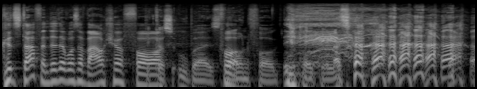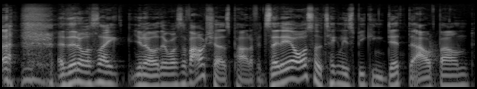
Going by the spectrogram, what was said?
good stuff. And then there was a voucher for. Because Uber is for- known for and then it was like, you know, there was a voucher as part of it. So they also, technically speaking, did the outbound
